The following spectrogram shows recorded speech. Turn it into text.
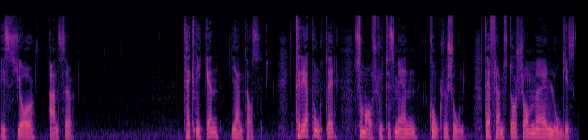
is your answer. Teknikken gjentas. Tre punkter som avsluttes med en konklusjon. Det fremstår som eh, logisk.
